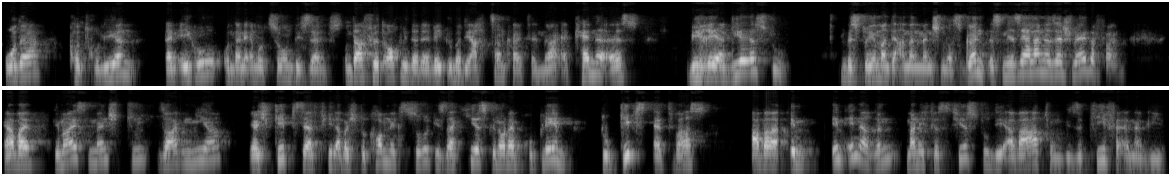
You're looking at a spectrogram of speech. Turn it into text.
oder kontrollieren dein Ego und deine Emotionen dich selbst? Und da führt auch wieder der Weg über die Achtsamkeit hin. Ne? Erkenne es. Wie reagierst du? Bist du jemand, der anderen Menschen was gönnt? Ist mir sehr lange sehr schwer gefallen. Ja, weil die meisten Menschen sagen mir, ja, ich gebe sehr viel, aber ich bekomme nichts zurück. Ich sage, hier ist genau dein Problem. Du gibst etwas, aber im, im Inneren manifestierst du die Erwartung, diese tiefe Energie.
